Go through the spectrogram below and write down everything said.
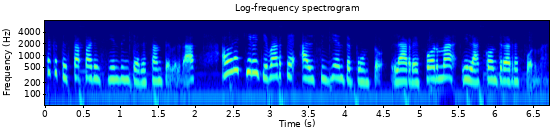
Sé que te está pareciendo interesante, ¿verdad? Ahora quiero llevarte al siguiente punto, la reforma y la contrarreforma.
